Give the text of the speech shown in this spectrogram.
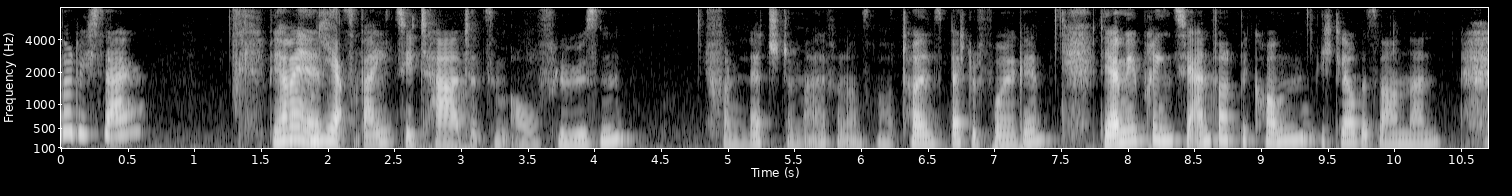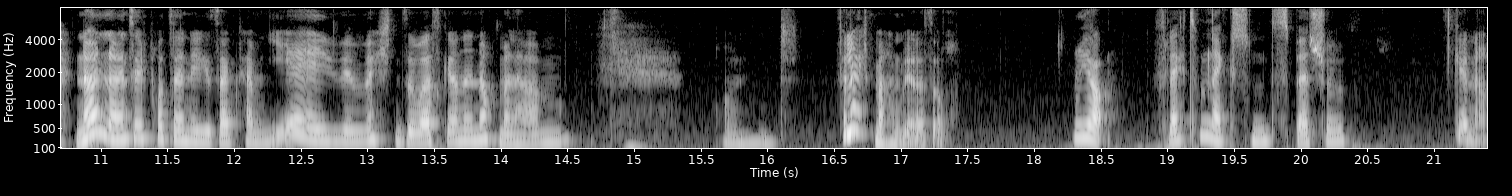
würde ich sagen. Wir haben ja jetzt ja. zwei Zitate zum Auflösen von letztem Mal, von unserer tollen Special-Folge. Wir haben übrigens die Antwort bekommen, ich glaube, es waren dann 99 Prozent, die gesagt haben, yay, wir möchten sowas gerne nochmal haben. Und vielleicht machen wir das auch. Ja, vielleicht zum nächsten Special. Genau.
